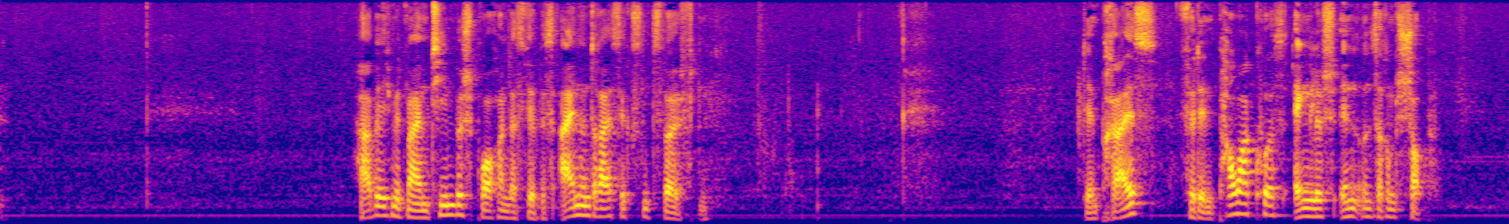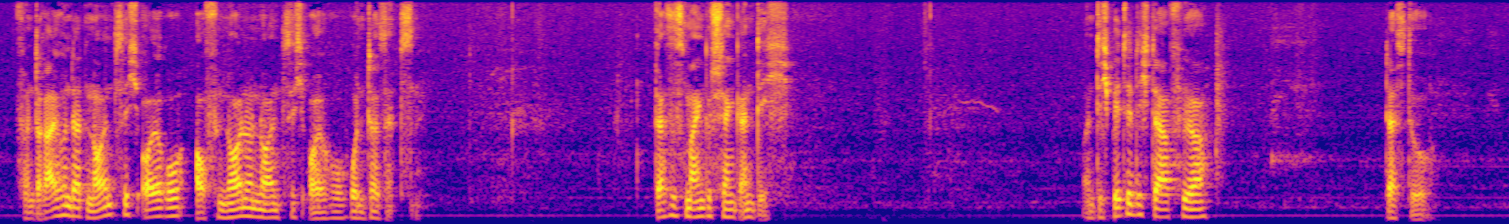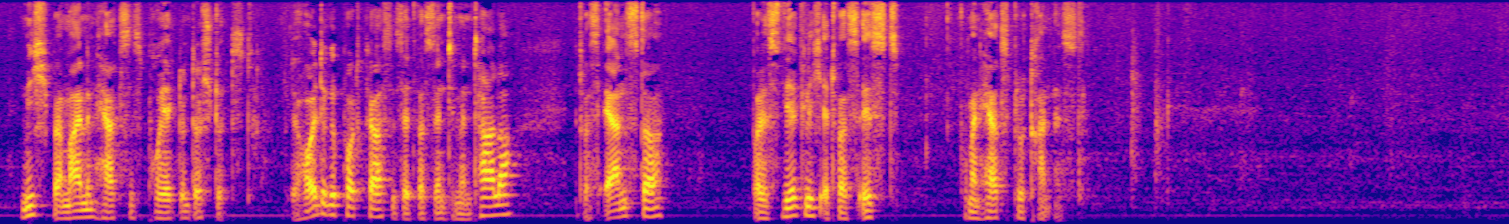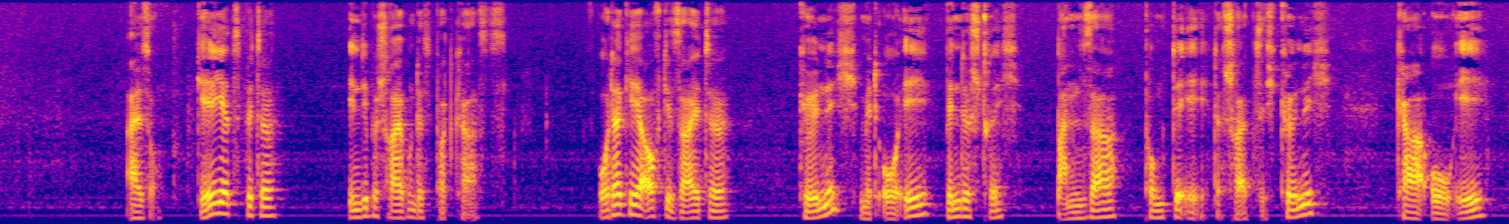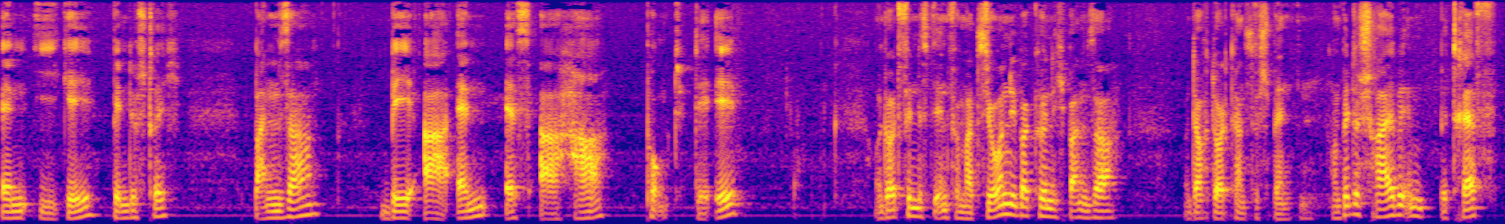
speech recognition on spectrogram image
Habe ich mit meinem Team besprochen, dass wir bis 31.12. den Preis für den Powerkurs Englisch in unserem Shop von 390 Euro auf 99 Euro runtersetzen. Das ist mein Geschenk an dich. Und ich bitte dich dafür, dass du mich bei meinem Herzensprojekt unterstützt. Der heutige Podcast ist etwas sentimentaler, etwas ernster, weil es wirklich etwas ist, wo mein Herzblut dran ist. Also, gehe jetzt bitte in die Beschreibung des Podcasts oder gehe auf die Seite König mit oe-bansa.de. Das schreibt sich König, K-O-E-N-I-G, Bansa, B-A-N-S-A-H.de und dort findest du Informationen über König Bansa und auch dort kannst du spenden. Und bitte schreibe im Betreff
